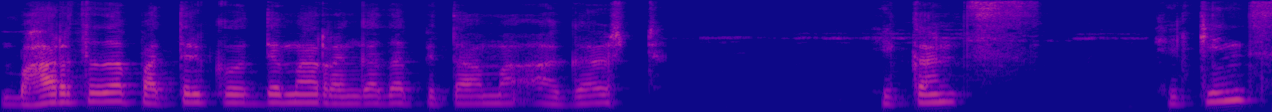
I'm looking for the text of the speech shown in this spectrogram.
ಭಾರತದ ಪತ್ರಿಕೋದ್ಯಮ ರಂಗದ ಪಿತಾಮಹ ಆಗಸ್ಟ್ ಹಿಕನ್ಸ್, ಹಿಕಿನ್ಸ್,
